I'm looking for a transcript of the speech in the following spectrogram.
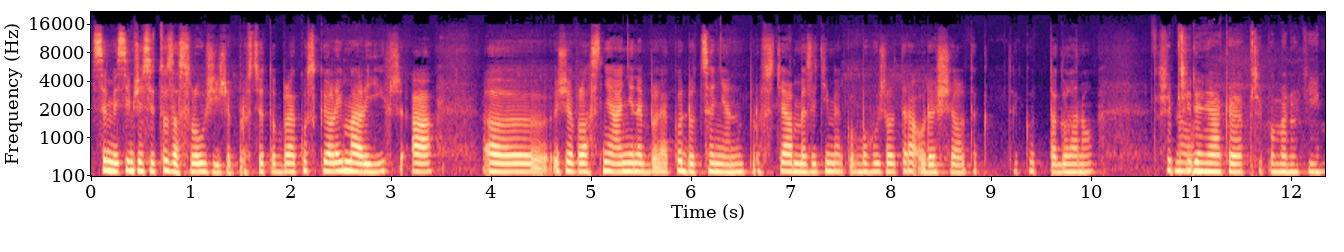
si myslím, že si to zaslouží, že prostě to byl jako skvělý malíř a uh, že vlastně ani nebyl jako doceněn prostě a mezi tím jako bohužel teda odešel, tak jako takhle no. Takže přijde no. nějaké připomenutí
